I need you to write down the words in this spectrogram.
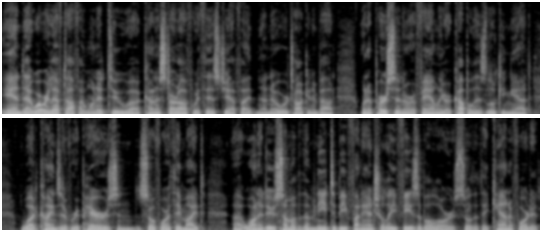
And uh, where we left off, I wanted to uh, kind of start off with this, Jeff. I, I, know we're talking about when a person or a family or a couple is looking at what kinds of repairs and so forth they might uh, want to do. Some of them need to be financially feasible or so that they can afford it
